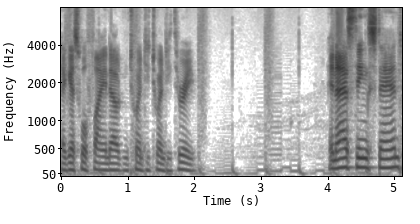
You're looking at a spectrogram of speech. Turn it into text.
I guess we'll find out in 2023. And as things stand,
